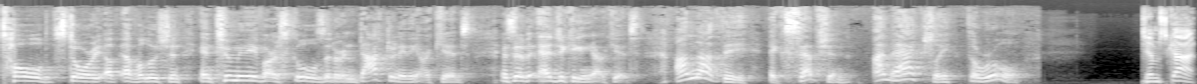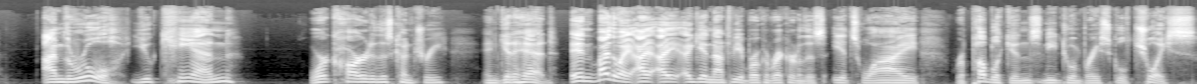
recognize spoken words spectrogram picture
told story of evolution in too many of our schools that are indoctrinating our kids instead of educating our kids. I'm not the exception. I'm actually the rule. Tim Scott, I'm the rule. You can work hard in this country and get ahead. And by the way, I, I again, not to be a broken record on this, it's why Republicans need to embrace school choice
